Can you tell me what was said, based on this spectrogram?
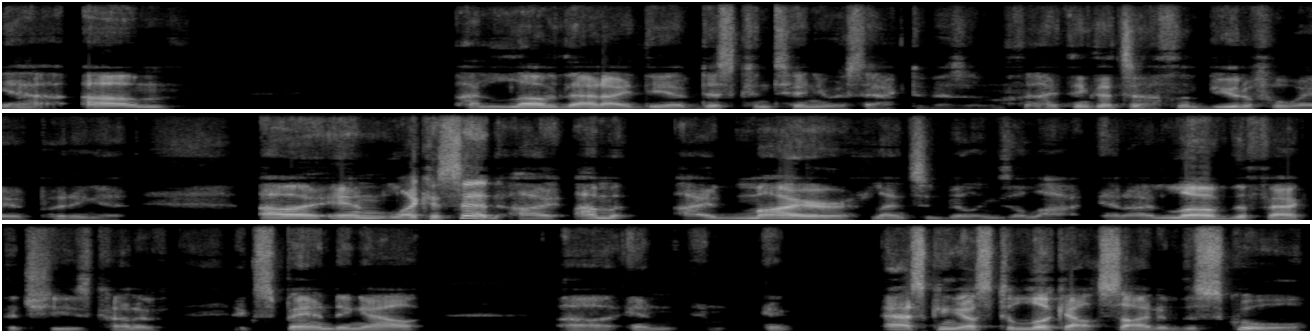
Yeah. Um, I love that idea of discontinuous activism. I think that's a, beautiful way of putting it. Uh, and like I said, I, I'm I admire Ladson Billings a lot, and I love the fact that she's kind of expanding out uh, and, and, asking us to look outside of the school.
